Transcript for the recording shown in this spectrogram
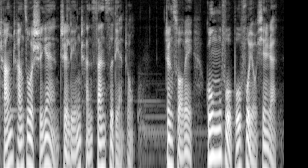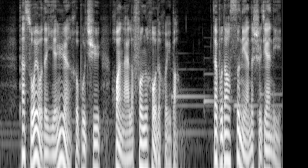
常常做实验至凌晨三四点钟。正所谓功夫不负有心人，他所有的隐忍和不屈换来了丰厚的回报。在不到四年的时间里，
